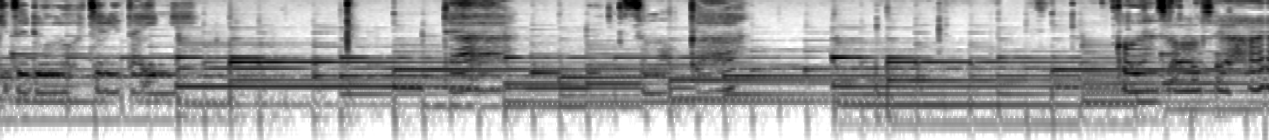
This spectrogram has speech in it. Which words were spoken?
Gitu dulu cerita ini. Dah. Semoga kalian selalu sehat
